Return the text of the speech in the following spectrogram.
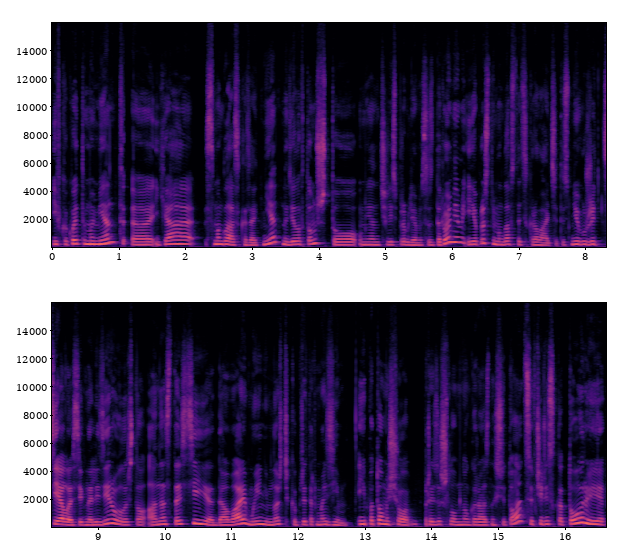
И в какой-то момент э, я смогла сказать нет, но дело в том, что у меня начались проблемы со здоровьем, и я просто не могла встать с кровати. То есть мне уже тело сигнализировало, что Анастасия, давай мы немножечко притормозим. И потом еще произошло много разных ситуаций, через которые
